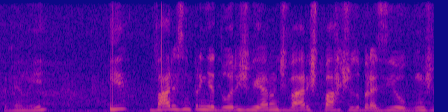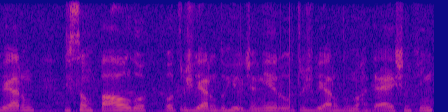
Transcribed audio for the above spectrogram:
tá vendo aí? E vários empreendedores vieram de várias partes do Brasil, alguns vieram de São Paulo, outros vieram do Rio de Janeiro, outros vieram do Nordeste, enfim.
